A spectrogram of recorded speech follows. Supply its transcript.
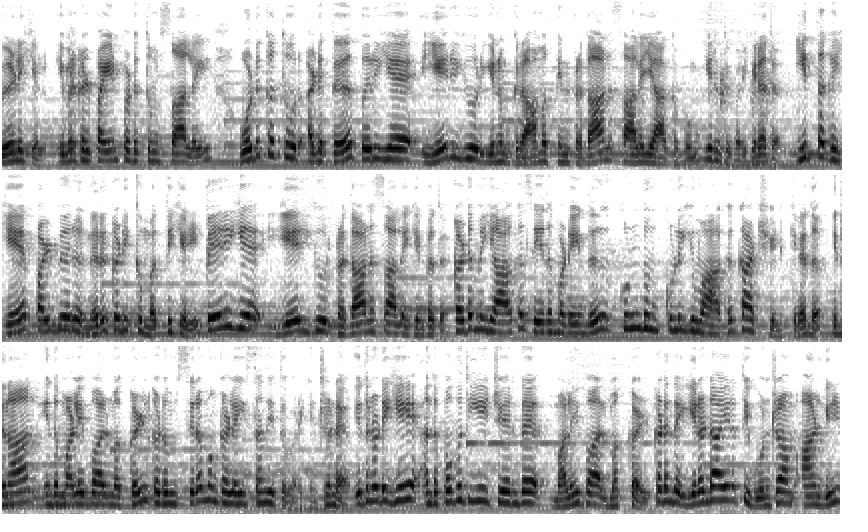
வேளையில் இவர்கள் பயன்படுத்தும் சாலை ஒடுக்கத்தூர் அடுத்த பெரிய ஏரியூர் எனும் கிராமத்தின் பிரதான சாலையாகவும் இருந்து வருகிறது. இத்தகைய பல்வேறு நெருக்கடிக்கு மத்தியில் பெரிய ஏரியூர் பிரதான சாலை என்பது கடுமையாக சேதமடைந்து குண்டும் குழியுமாக காட்சியளிக்கிறது. இதனால் இந்த மலைவாழ் மக்கள் கடும் சிரமங்களை சந்தித்து வருகின்றனர். இதனிடையே அந்த பகுதியைச் சேர்ந்த மலைவாழ் மக்கள் கடந்த இரண்டாயிரத்தி ஒன்றாம் ஆண்டில்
